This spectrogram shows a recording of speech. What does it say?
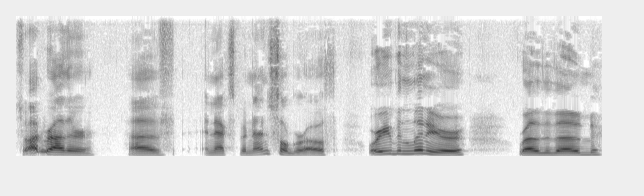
So I'd rather have an exponential growth or even linear rather than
